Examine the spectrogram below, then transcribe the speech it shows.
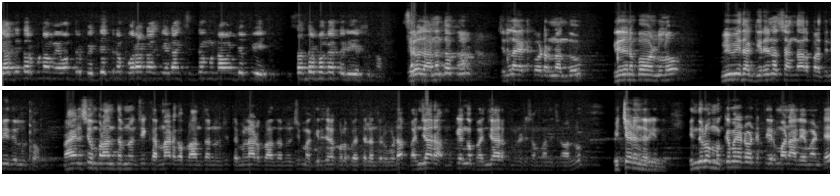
జాతి తరపున మేమందరూ పెద్ద ఎత్తున పోరాటాలు చేయడానికి సిద్ధంగా ఉన్నామని చెప్పి సందర్భంగా తెలియజేస్తున్నాం. ఈరోజు అనంతపూర్ జిల్లా హెడ్ క్వార్టర్ నందు గిరిజన భవన్లో వివిధ గిరిజన సంఘాల ప్రతినిధులతో రాయలసీమ ప్రాంతం నుంచి కర్ణాటక ప్రాంతం నుంచి తమిళనాడు ప్రాంతం నుంచి మా గిరిజన కుల పెద్దలందరూ కూడా బంజారా ముఖ్యంగా బంజారా కమ్యూనిటీ సంబంధించిన వాళ్ళు ఇచ్చేయడం జరిగింది. ఇందులో ముఖ్యమైనటువంటి తీర్మానాలు ఏమంటే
